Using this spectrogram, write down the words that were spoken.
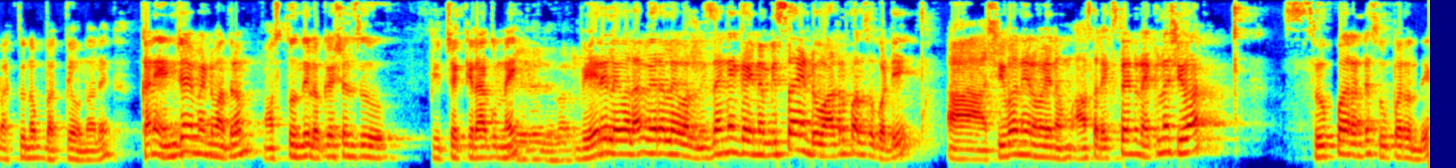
భక్తి ఉన్నప్పుడు భక్తే ఉండాలి. కానీ ఎంజాయ్మెంట్ మాత్రం మస్తుంది లొకేషన్స్ పిచ్చక్కి రాకున్నాయి వేరే లెవెల్ వేరే లెవెల్ నిజంగా ఇంకా ఆయన మిస్ అయ్యిండు. వాటర్ ఫాల్స్ ఒకటి. ఆ శివ నేను పోయినాం. అసలు ఎక్స్టెండ్ ఎట్లున్నా శివ? సూపర్ అంటే సూపర్ ఉంది.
